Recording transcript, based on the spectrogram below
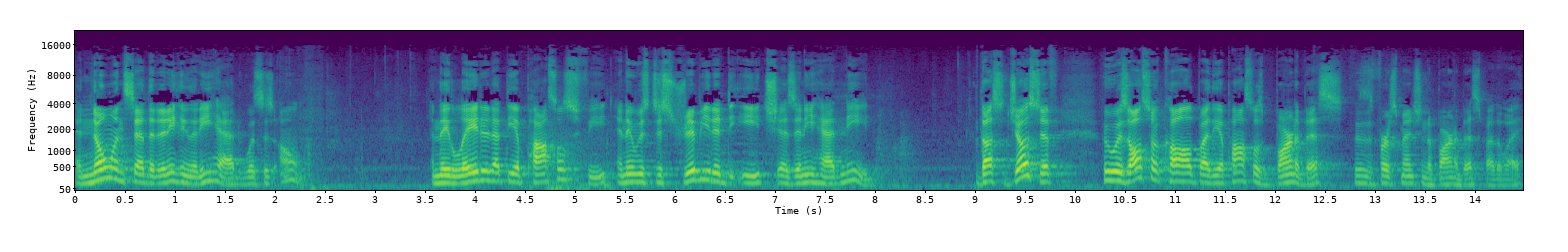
And no one said that anything that he had was his own. And they laid it at the apostles' feet, and it was distributed to each as any had need. Thus, Joseph who was also called by the apostles Barnabas. This is the first mention of Barnabas, by the way.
